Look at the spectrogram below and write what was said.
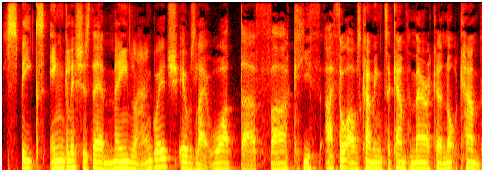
speaks English as their main language, it was like, what the fuck? Th- I thought I was coming to Camp America, not Camp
